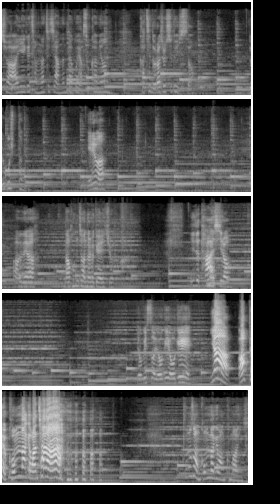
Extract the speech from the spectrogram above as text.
저 아이에게 장난치지 않는다고 약속하면 같이 놀아줄 수도 있어. 놀고 싶다면. 이리 와 아, 내가 나 혼자 놀게 해줘. 이제 다 싫어. 여기 있어, 여기, 여기. 야! 앞에 겁나게 많잖아! 풍선 겁나게 많구만. 이씨.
